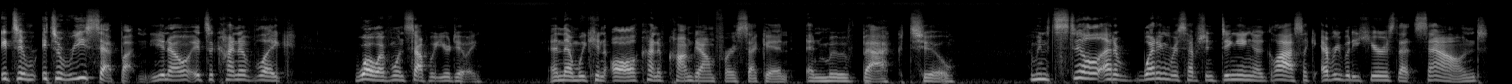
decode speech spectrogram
it's a it's a reset button you know? It's a kind of like whoa everyone stop what you're doing. And then we can all kind of calm down for a second and move back to i mean it's still at a wedding reception dinging a glass like everybody hears that sound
